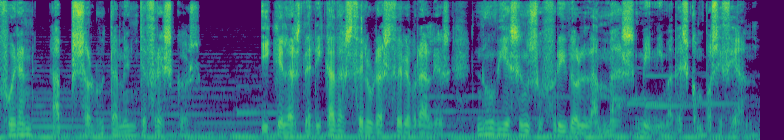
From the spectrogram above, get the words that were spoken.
fueran absolutamente frescos y que las delicadas células cerebrales no hubiesen sufrido la más mínima descomposición.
